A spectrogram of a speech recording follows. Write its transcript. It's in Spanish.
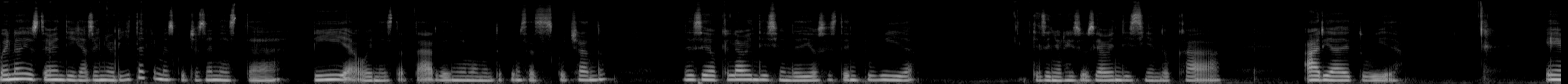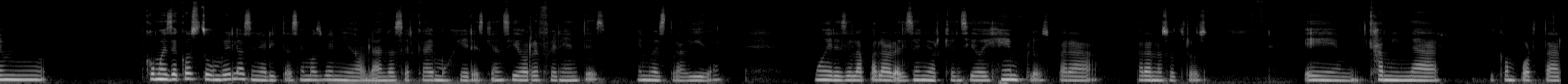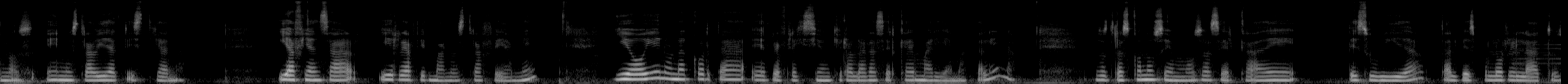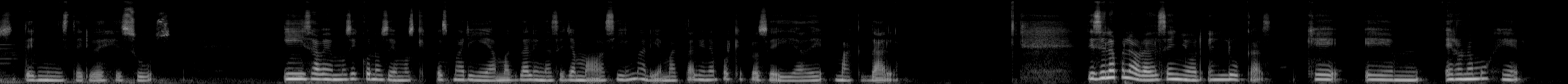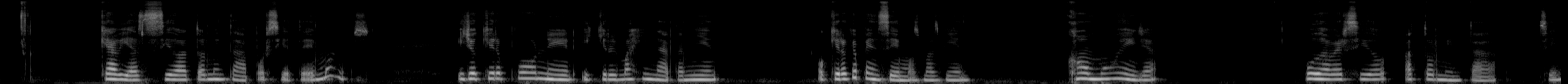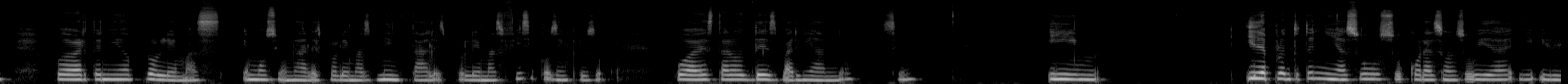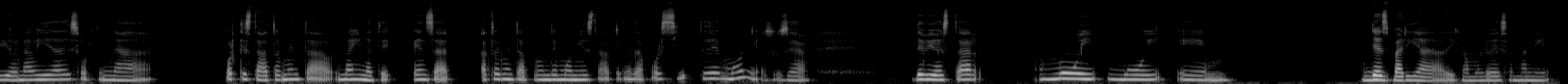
Bueno, Dios te bendiga, señorita, que me escuchas en este día o en esta tarde, en el momento que me estás escuchando. Deseo que la bendición de Dios esté en tu vida, que el Señor Jesús sea bendiciendo cada área de tu vida. Em, como es de costumbre, las señoritas hemos venido hablando acerca de mujeres que han sido referentes en nuestra vida, mujeres de la palabra del Señor que han sido ejemplos para, para nosotros Em, caminar y comportarnos en nuestra vida cristiana y afianzar y reafirmar nuestra fe. Amén. Y hoy en una corta eh, reflexión quiero hablar acerca de María Magdalena. Nosotras conocemos acerca de, de su vida, tal vez por los relatos del ministerio de Jesús. Y sabemos y conocemos que pues María Magdalena se llamaba así, María Magdalena, porque procedía de Magdala. Dice la palabra del Señor en Lucas que em, era una mujer que había sido atormentada por siete demonios. Y yo quiero poner y quiero imaginar también, o quiero que pensemos más bien, cómo ella pudo haber sido atormentada, ¿sí? Pudo haber tenido problemas emocionales, problemas mentales, problemas físicos incluso. Pudo haber estado desvariando, ¿sí? Y, y de pronto tenía su, su corazón, su vida y, vivió una vida desordenada porque estaba atormentada. Imagínate pensar, atormentada por un demonio, estaba atormentada por siete demonios. O sea, debió estar muy, muy em, desvariada, digámoslo de esa manera.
